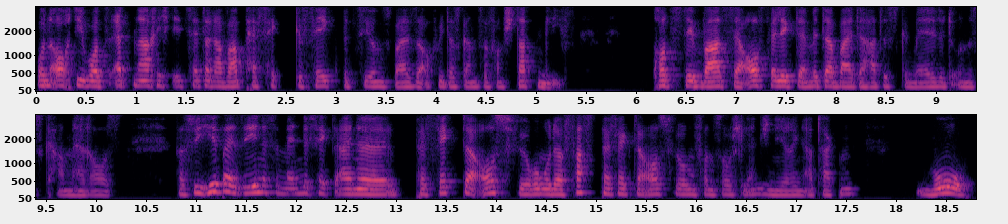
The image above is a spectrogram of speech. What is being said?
und auch die WhatsApp-Nachricht etc. war perfekt gefaked, beziehungsweise auch wie das Ganze vonstatten lief. Trotzdem war es sehr auffällig, der Mitarbeiter hat es gemeldet und es kam heraus. Was wir hierbei sehen, ist im Endeffekt eine perfekte Ausführung oder fast perfekte Ausführung von Social Engineering Attacken, wo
